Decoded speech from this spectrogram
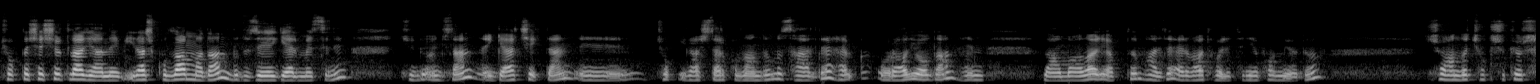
Çok da şaşırdılar yani ilaç kullanmadan bu düzeye gelmesinin. Çünkü önceden e, gerçekten e, çok ilaçlar kullandığımız halde hem oral yoldan hem lamalar yaptığım halde erva tuvaletini yapamıyordu. Şu anda çok şükür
